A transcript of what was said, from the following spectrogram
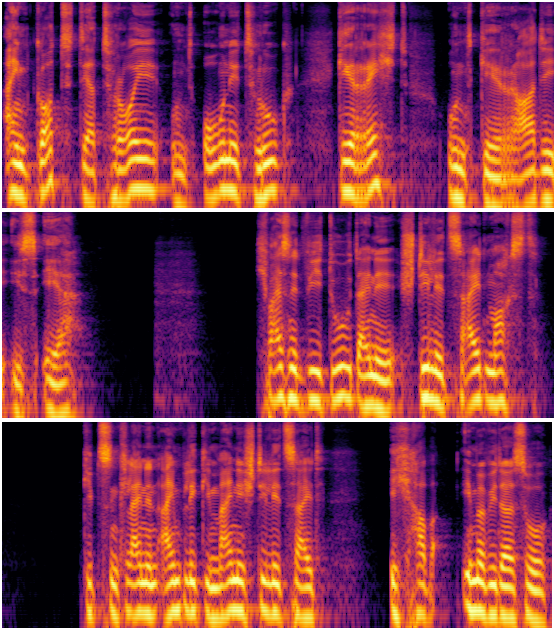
Ein Gott der Treue und ohne Trug gerecht und gerade ist er. Ich weiß nicht, wie du deine stille Zeit machst. Gibt es einen kleinen Einblick in meine stille Zeit? Ich habe immer wieder so,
